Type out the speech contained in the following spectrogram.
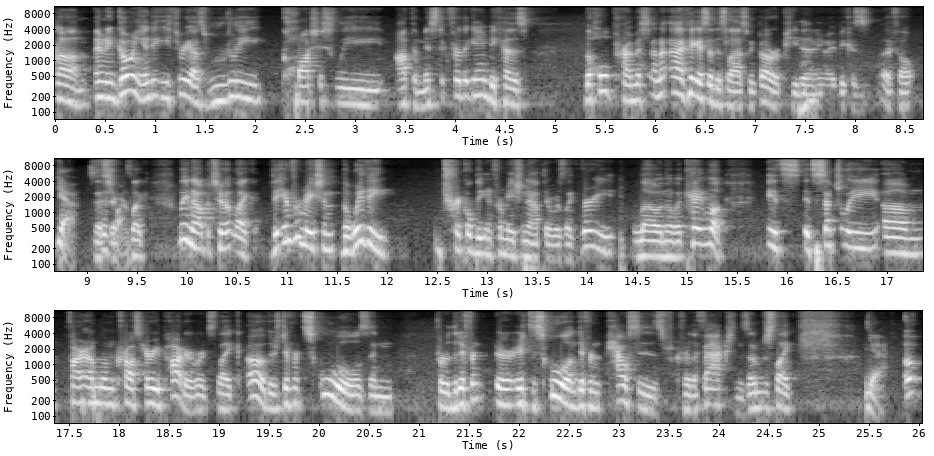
Um, I mean, going into E3, I was really cautiously optimistic for the game because the whole premise, and I think I said this last week, but I'll repeat it anyway because I felt yeah, that's. Like leading up to it, like the information, the way they trickled the information out there was like very low, and they're like, "Hey, look, it's it's essentially um, Fire Emblem cross Harry Potter, where it's like, oh, there's different schools and for the different, or it's a school and different houses for the factions." And I'm just like, Yeah. oh,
